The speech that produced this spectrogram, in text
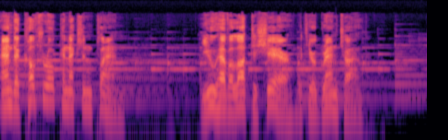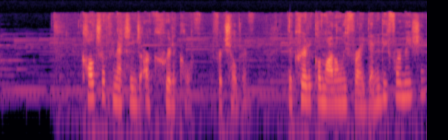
and a cultural connection plan. You have a lot to share with your grandchild. Cultural connections are critical for children. They're critical not only for identity formation,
